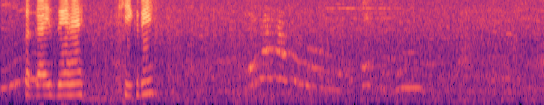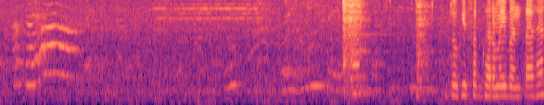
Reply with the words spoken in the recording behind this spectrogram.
तो गाइस ये हैं खीकरी। जो कि सब घर में ही बनता है।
